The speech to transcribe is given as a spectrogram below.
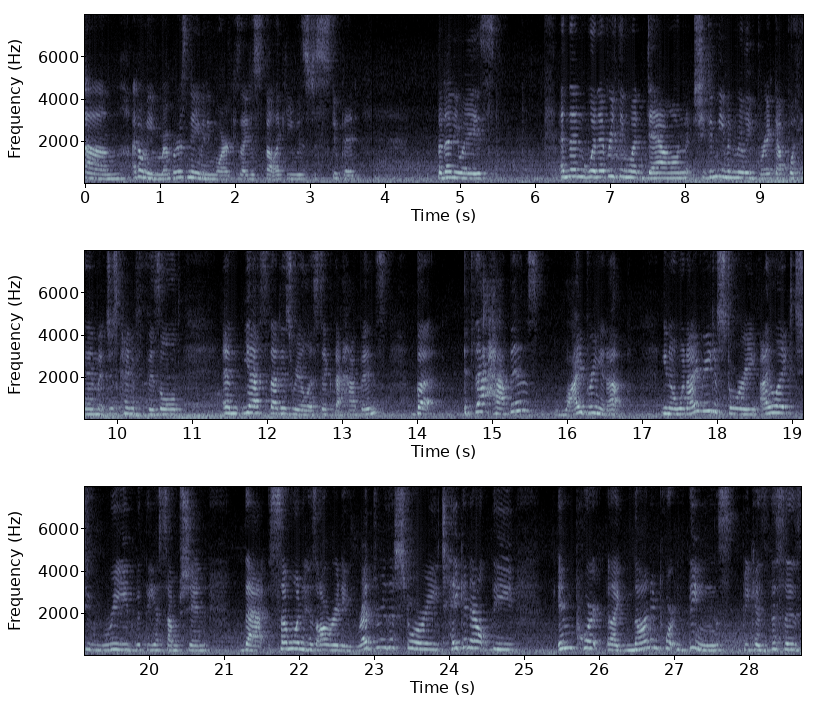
um, I don't even remember his name anymore because I just felt like he was just stupid. But anyways, and then when everything went down, she didn't even really break up with him. It just kind of fizzled. And yes, that is realistic. That happens. But if that happens, why bring it up? You know, when I read a story, I like to read with the assumption that someone has already read through the story, taken out the import like non-important things because this is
